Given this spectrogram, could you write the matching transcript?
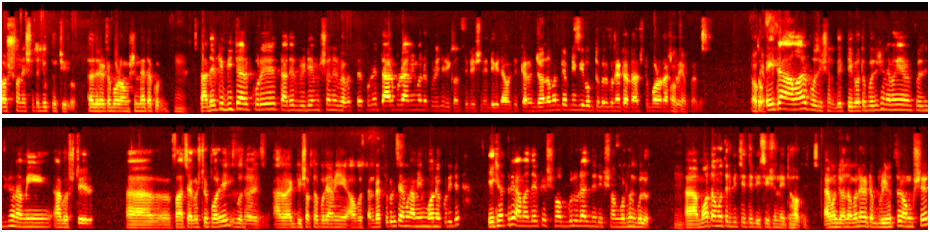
দর্শনের সাথে যুক্ত ছিল। তাদের একটা বড় অংশের নেতা কর্মী তাদেরকে বিচার করে তাদের রিডেমশনের ব্যবস্থা করে তারপরে আমি মনে করি যে রিকনসিলিয়েশনের দিকে যাওয়া উচিত। কারণ জনগণকে আপনি বিভক্ত করে কোনো একটা রাষ্ট্র বড় রাষ্ট্র. হতে পারবে। তো আমার পজিশন ব্যক্তিগত পজিশন এবং পজিশন আমি আগস্টের পাঁচ আগস্টের পরেই বোধহয় আরও এক দুই সপ্তাহ পরে আমি অবস্থান ব্যক্ত করেছি এবং আমি মনে করি যে এই ক্ষেত্রে আমাদেরকে সবগুলো রাজনৈতিক সংগঠনগুলোর মতামতের ভিত্তিতে ডিসিশন নিতে হবে। এবং জনগণের একটা বৃহত্তর অংশের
